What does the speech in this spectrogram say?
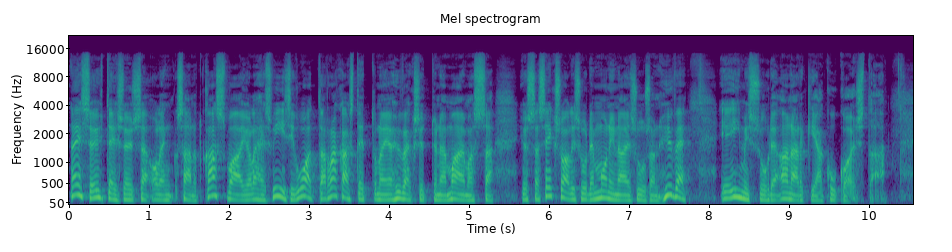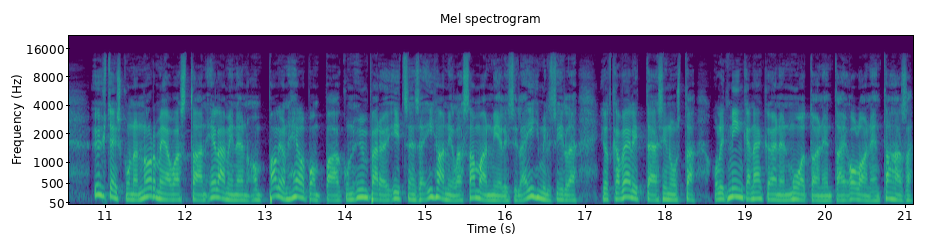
Näissä yhteisöissä olen saanut kasvaa jo lähes viisi vuotta rakastettuna ja hyväksyttynä maailmassa, jossa seksuaalisuuden moninaisuus on hyve ja ihmissuhde anarkia kukoistaa. Yhteiskunnan normeja vastaan eläminen on paljon helpompaa, kun ympäröi itsensä ihanilla samanmielisillä ihmisillä, jotka välittää sinusta, olit minkä näköinen, muotoinen tai oloinen tahansa,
